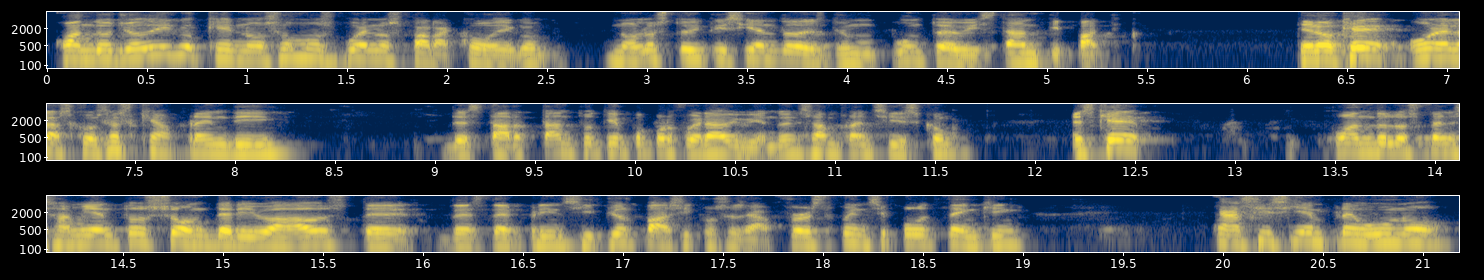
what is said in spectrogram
cuando yo digo que no somos buenos para código, no lo estoy diciendo desde un punto de vista antipático. Creo que una de las cosas que aprendí de estar tanto tiempo por fuera viviendo en San Francisco es que cuando los pensamientos son derivados de, desde principios básicos, o sea, first principle thinking, casi siempre uno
